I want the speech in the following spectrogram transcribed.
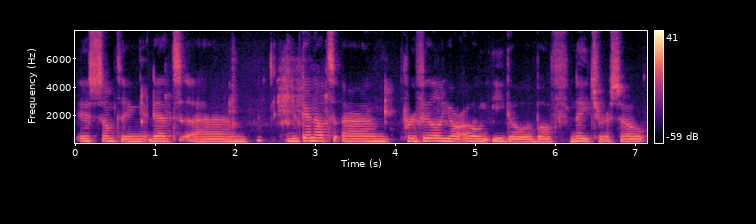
is something that um, you cannot um, prevail your own ego above nature. So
